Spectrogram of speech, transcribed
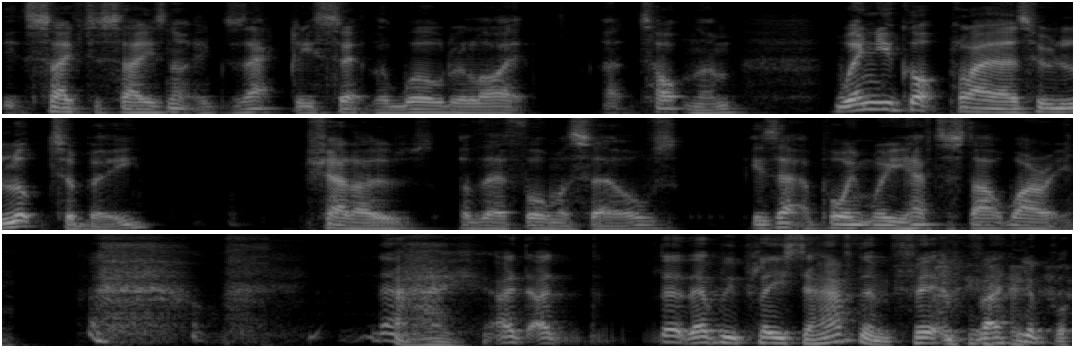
it's safe to say he's not exactly set the world alight at Tottenham. When you've got players who look to be shadows of their former selves, is that a point where you have to start worrying? no, I, I, they'll be pleased to have them fit and available,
